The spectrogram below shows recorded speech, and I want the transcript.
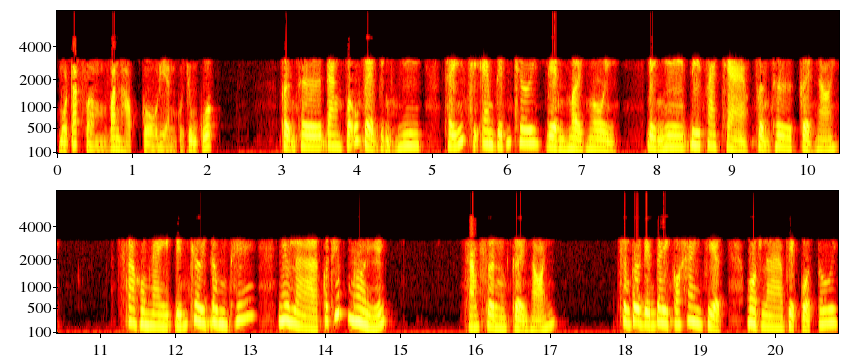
một tác phẩm văn học cổ điển của Trung Quốc. Phượng Thư đang vỗ về Bình Nhi, thấy chị em đến chơi liền mời ngồi. Bình Nhi đi pha trà, Phượng Thư cười nói. Sao hôm nay đến chơi đông thế, như là có thiếp mời ấy? Thám Xuân cười nói. Chúng tôi đến đây có hai việc, một là việc của tôi,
